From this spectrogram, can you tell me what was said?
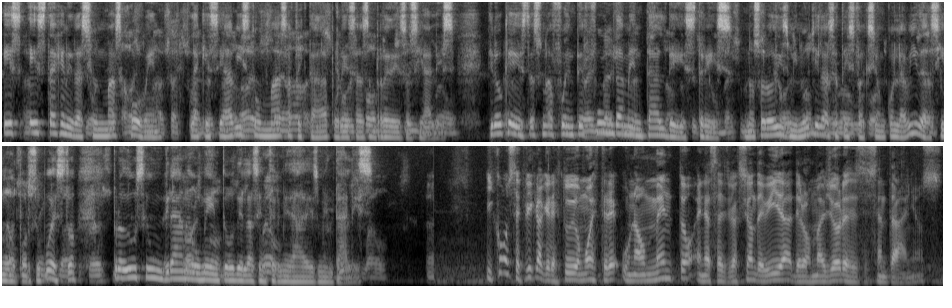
es esta generación más joven la que se ha visto más afectada por esas redes sociales. Creo que esta es una fuente fundamental de estrés. No solo disminuye la satisfacción con la vida, sino, por supuesto, produce un gran aumento de las enfermedades mentales. ¿Y cómo se explica que el estudio muestre un aumento en la satisfacción de vida de los mayores de 60 años?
